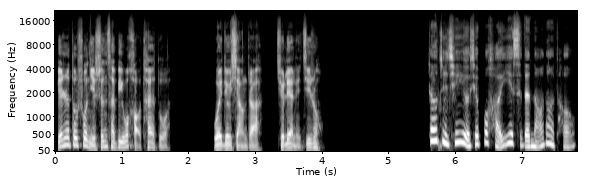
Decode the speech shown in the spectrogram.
别人都说你身材比我好太多，我也就想着去练练肌肉。张俊清有些不好意思的挠挠头。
